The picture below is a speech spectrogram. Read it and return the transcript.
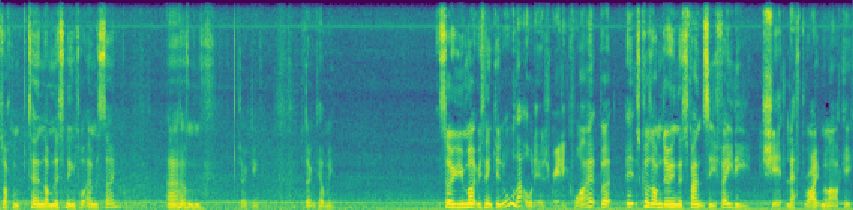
so I can pretend I'm listening to what Emma's saying. Um, joking, don't kill me. So you might be thinking, oh, that audio is really quiet, but it's because I'm doing this fancy fadey shit, left-right malarkey,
